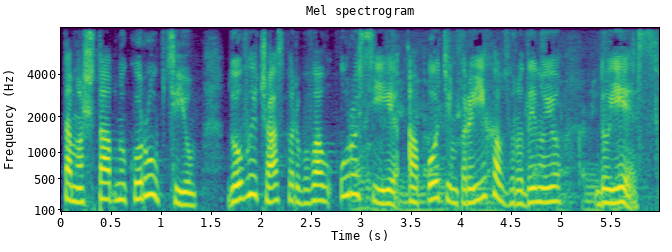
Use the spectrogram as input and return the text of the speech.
та масштабну корупцію. Довгий час перебував у Росії, а потім переїхав з родиною до ЄС.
